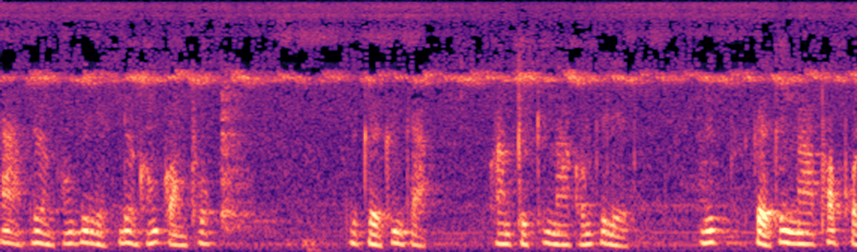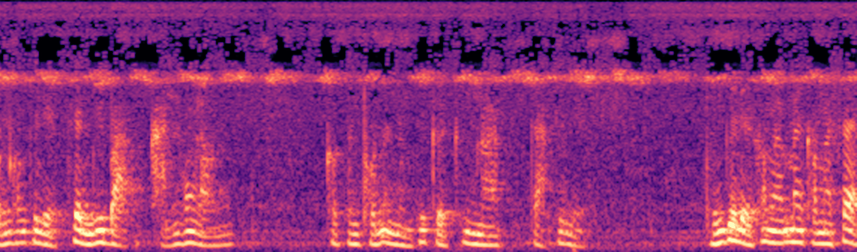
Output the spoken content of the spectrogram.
ทราบเรื่องของกิเลสเรื่องของกองทุกข์ ที่เกิดขึ้นจากความติดขึ้นมาของกิเลสนี่เกิดขึ้นมาเพราะผลของกิเลสเช่นวิบากขันของเรานี้ก็เป็นผลอันหนึ่งที่เกิดขึ้นมาจากกิเลสถึงกิเลสเข้ามาไม่เข้ามาแทรก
